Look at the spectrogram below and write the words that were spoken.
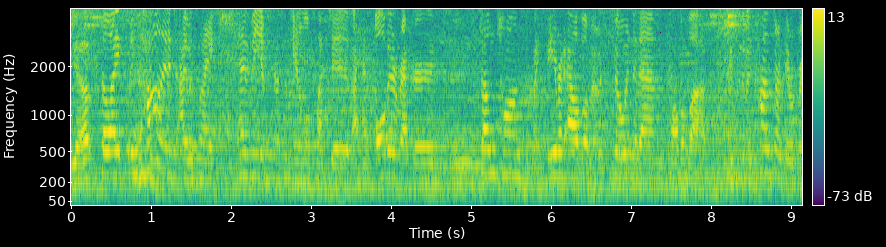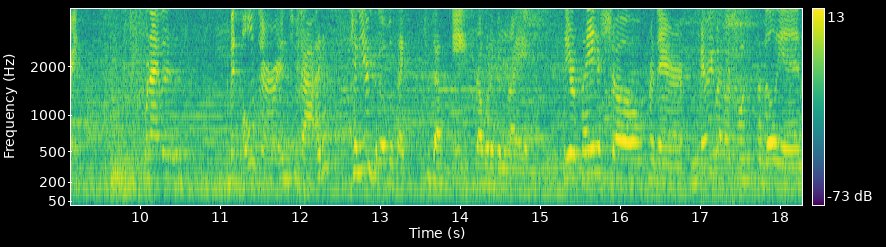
yep. So like in college, I was like heavy obsessed with Animal Collective. I had all their records. Sung Tongs is my favorite album. I was so into them. Blah blah blah. I took them in concert. They were great. When I was bit older in 2000. I guess 10 years ago was like 2008, so that would have been right. They were playing a show for their Merriweather Post Pavilion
